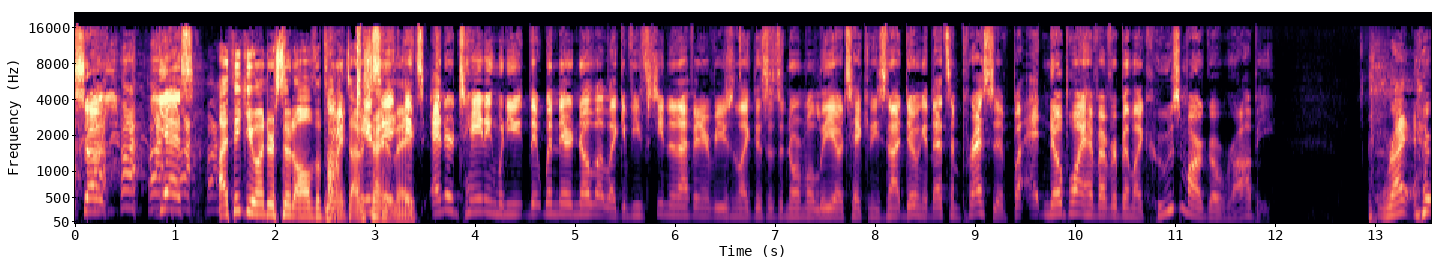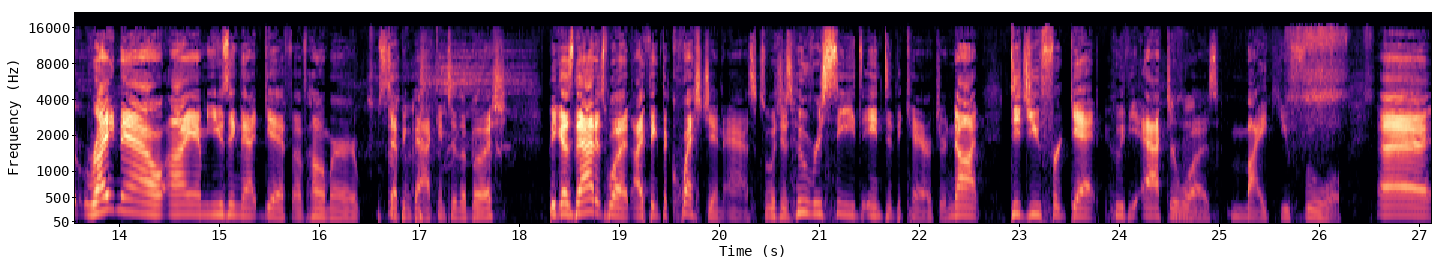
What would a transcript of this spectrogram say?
so yes, I think you understood all the points I was trying it- to make. It's entertaining when you that when they're no like if you've seen enough interviews and like this is a normal Leo tick and he's not doing it. That's impressive. But at no point have I ever been like, who's Margot Robbie? Right, right now, I am using that GIF of Homer stepping back into the bush. Because that is what I think the question asks, which is who recedes into the character, not did you forget who the actor was, Mike, you fool. Uh,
